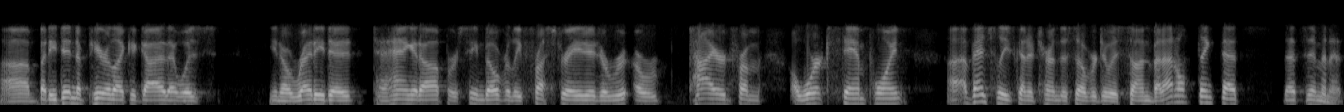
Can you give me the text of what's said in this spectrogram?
Uh, but he didn't appear like a guy that was, you know, ready to to hang it up or seemed overly frustrated or, or tired from a work standpoint. Uh, eventually, he's going to turn this over to his son, but I don't think that's that's imminent.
